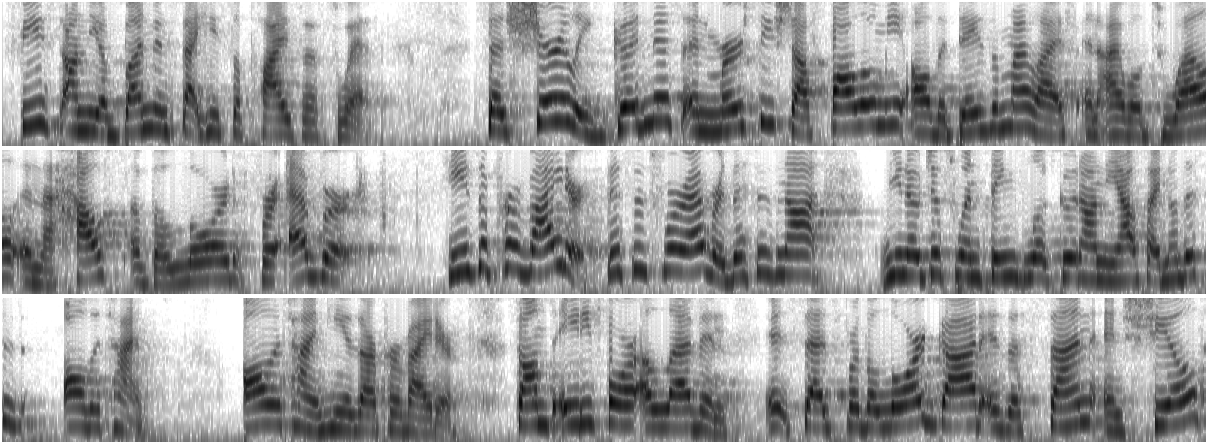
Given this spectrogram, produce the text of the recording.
feast on the abundance that he supplies us with. It says, Surely goodness and mercy shall follow me all the days of my life, and I will dwell in the house of the Lord forever. He's a provider. This is forever. This is not, you know, just when things look good on the outside. No, this is all the time. All the time, He is our provider. Psalms 84 11, it says, For the Lord God is a sun and shield.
